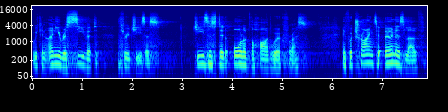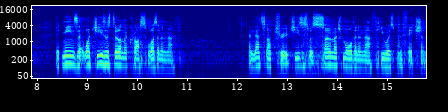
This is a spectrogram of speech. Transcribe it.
we can only receive it through Jesus. Jesus did all of the hard work for us if we're trying to earn his love, it means that what Jesus did on the cross wasn't enough. And that's not true. Jesus was so much more than enough, He was perfection.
